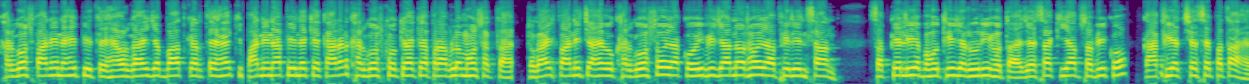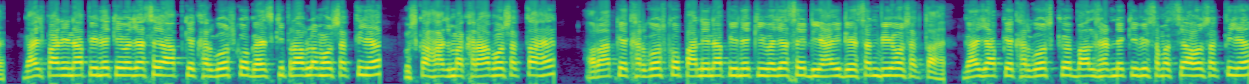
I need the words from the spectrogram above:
खरगोश पानी नहीं पीते हैं। और गाय जब बात करते हैं कि पानी ना पीने के कारण खरगोश को क्या क्या प्रॉब्लम हो सकता है तो गाय पानी चाहे वो खरगोश हो या कोई भी जानवर हो या फिर इंसान, सबके लिए बहुत ही ज़रूरी होता है। जैसा कि आप सभी को काफ़ी अच्छे से पता है। गैस पानी ना पीने की वजह से आपके खरगोश को गैस की प्रॉब्लम हो सकती है, उसका हाजमा खराब हो सकता है और आपके खरगोश को पानी ना पीने की वजह से डिहाइड्रेशन भी हो सकता है। गाइज़ आपके खरगोश के बाल झड़ने की भी समस्या हो सकती है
